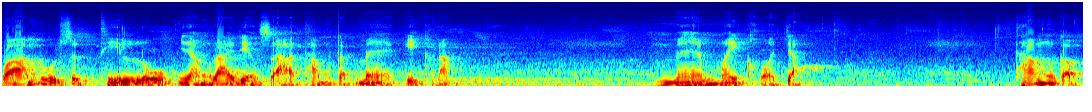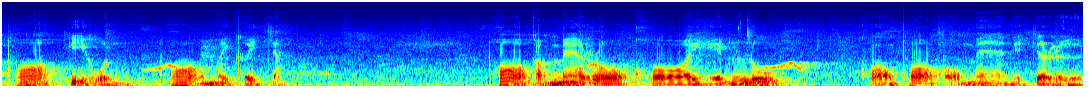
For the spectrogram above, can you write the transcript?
ความรู้สึกที่ลูกอย่างไร้เดียงสาทำกับแม่กี่ครั้ง แม่ไม่ขอจำทำกับพ่อกี่หน พ่อไม่เคยจำพ่อกับแม่รอคอยเห็นลูกของพ่อของแม่เนี่ยเจริญ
